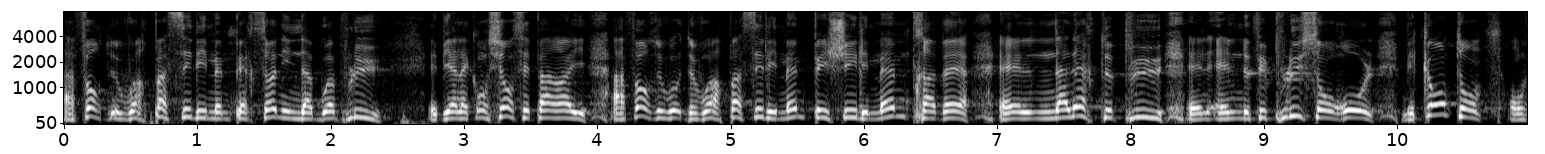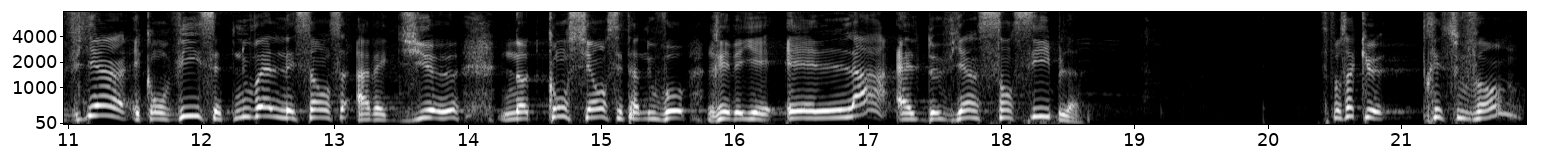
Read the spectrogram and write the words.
À force de voir passer les mêmes personnes, ils n'aboient plus. Eh bien, la conscience est pareil. À force de, voir passer les mêmes péchés, les mêmes travers, elle n'alerte plus, elle, ne fait plus son rôle. Mais quand on, on vient et qu'on vit cette nouvelle naissance avec Dieu, notre conscience est à nouveau réveillée. Et là, elle devient sensible. C'est pour ça que très souvent,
